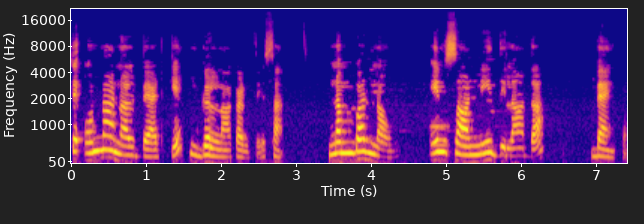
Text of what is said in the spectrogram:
ਤੇ ਉਹਨਾਂ ਨਾਲ ਬੈਠ ਕੇ ਗੱਲਾਂ ਕਰਦੇ ਸਨ। ਨੰਬਰ 9 ਇਨਸਾਨੀ ਦਿਲਾਂ ਦਾ ਬੈਂਕ।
